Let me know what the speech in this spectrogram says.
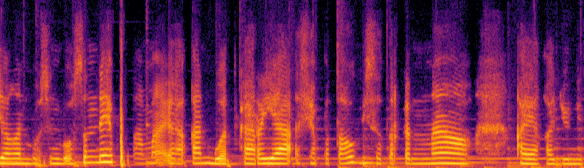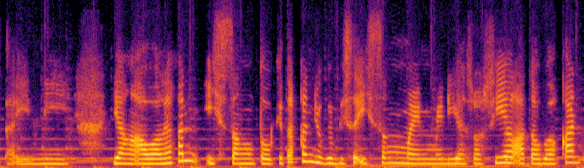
jangan bosen-bosen deh pertama ya kan buat karya. Siapa tahu bisa terkenal kayak Kak Junita ini. Yang awalnya kan iseng tuh. Kita kan juga bisa iseng main media sosial atau bahkan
